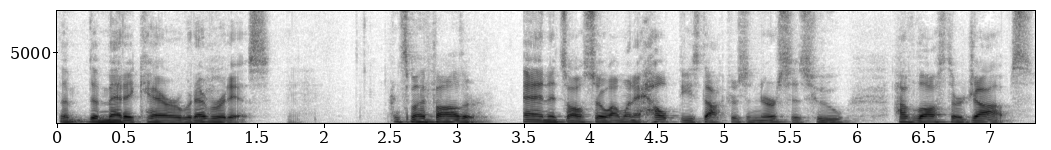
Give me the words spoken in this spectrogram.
the, the Medicare or whatever it is. It's my father, and it's also I want to help these doctors and nurses who have lost their jobs.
